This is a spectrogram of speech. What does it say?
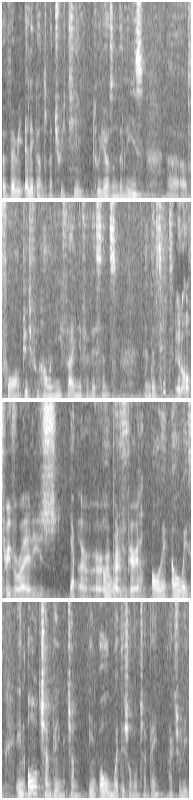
a very elegant maturity, two years on the lees uh, for beautiful harmony, fine effervescence, and that's it. And all three varieties Yep. are part of Always. Imperial. Always, always. In all champagne, cham- in all Moët Chandon champagne, actually,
